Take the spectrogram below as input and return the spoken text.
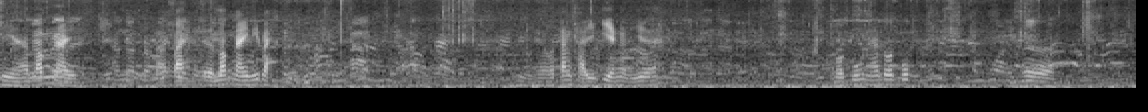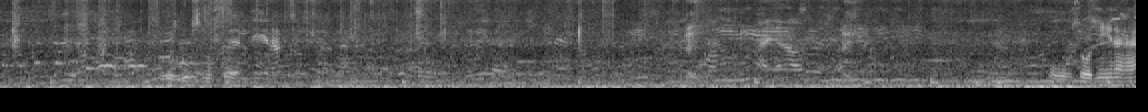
นี่นะล็อกในไปไปเดินล็อกในนี้ไปนี่เราตั้งขายเอียงแบบนี้นะโน้ตบุ๊กนะฮะโน้ตบุ๊กเออ โอ้ยลูกสนุกเกอร์โอ้โหโซนนี้นะฮะ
